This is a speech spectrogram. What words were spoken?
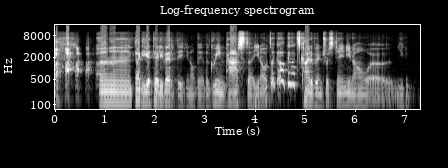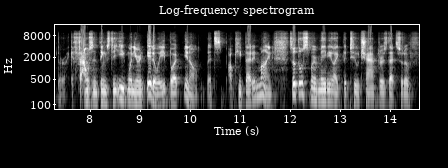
uh, tagliatelle verdi, you know, the, the green pasta. You know, it's like okay, that's kind of interesting. You know, uh, you can there are like a thousand things to eat when you're in Italy, but you know, it's I'll keep that in mind. So those were maybe like the two chapters that sort of.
